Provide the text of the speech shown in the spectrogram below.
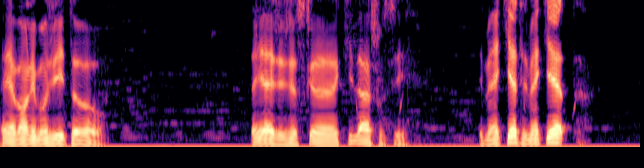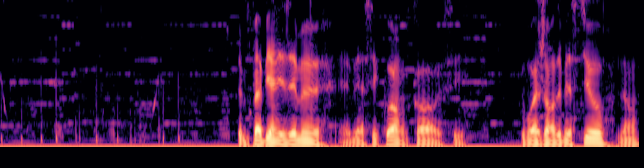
Et avant les mojitos. Ça y est, j'ai juste que qui lâche aussi. Il m'inquiète, il m'inquiète. Pas bien les émeux. Eh bien, c'est quoi encore ici? Tu vois genre de bestiaux? Non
